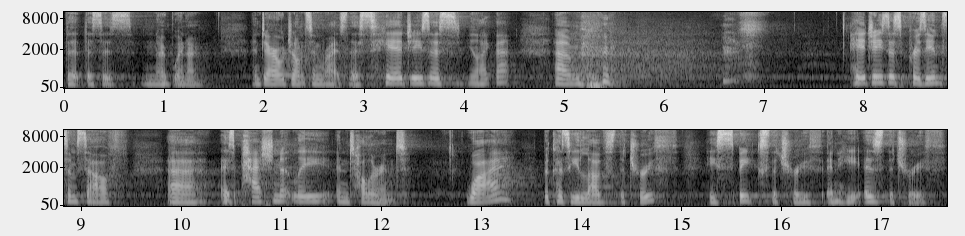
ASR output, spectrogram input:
that this is no bueno. And Darrell Johnson writes this Here, Jesus, you like that? Um, here, Jesus presents himself uh, as passionately intolerant. Why? Because he loves the truth, he speaks the truth, and he is the truth.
